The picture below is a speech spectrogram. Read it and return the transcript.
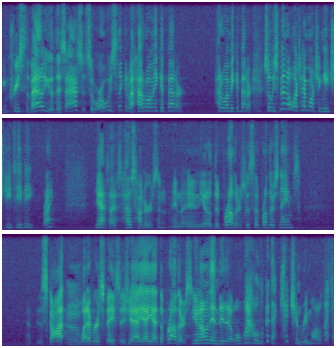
increase the value of this asset. So we're always thinking about how do I make it better? How do I make it better? So we spend a lot of time watching HGTV, right? Yeah, House Hunters and, and, and you know the brothers. What's the brothers' names? Scott and whatever his face is. Yeah, yeah, yeah. The brothers, you know. And then, well, wow, look at that kitchen remodel. That's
